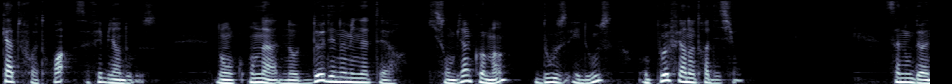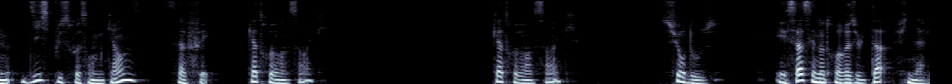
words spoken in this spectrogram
4 fois 3, ça fait bien 12. Donc on a nos deux dénominateurs qui sont bien communs, 12 et 12, on peut faire notre addition. Ça nous donne 10 plus 75, ça fait 85, 85 sur 12. Et ça, c'est notre résultat final.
